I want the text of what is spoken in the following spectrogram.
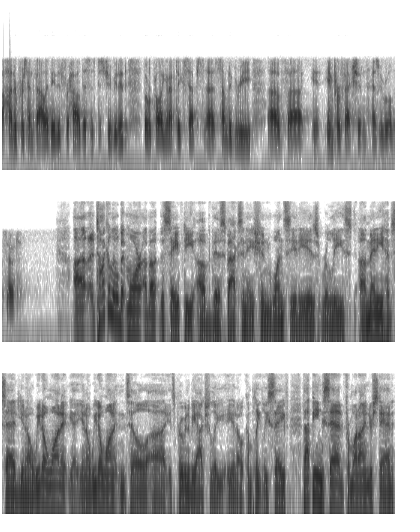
100% validated for how this is distributed. But we're probably going to have to accept uh, some degree of uh, imperfection as we roll this out. Uh, talk a little bit more about the safety of this vaccination once it is released. Uh, many have said, you know, we don't want it, you know, we don't want it until uh, it's proven to be actually, you know, completely safe. That being said, from what I understand,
